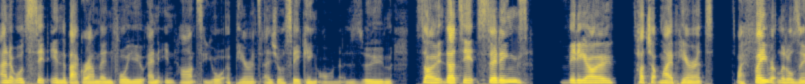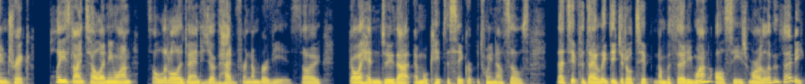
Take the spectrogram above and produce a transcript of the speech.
and it will sit in the background then for you and enhance your appearance as you're speaking on Zoom. So that's it. Settings, video, touch up my appearance. It's my favorite little Zoom trick. Please don't tell anyone It's a little advantage I've had for a number of years. So go ahead and do that and we'll keep the secret between ourselves. That's it for Daily Digital Tip number 31. I'll see you tomorrow at 11:30.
